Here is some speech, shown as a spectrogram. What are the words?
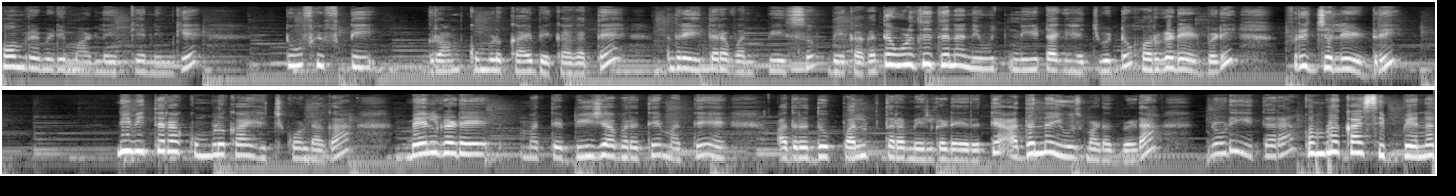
ಹೋಮ್ ರೆಮಿಡಿ ಮಾಡಲಿಕ್ಕೆ ನಿಮಗೆ ಟೂ ಫಿಫ್ಟಿ ಗ್ರಾಮ್ ಕುಂಬಳಕಾಯಿ ಬೇಕಾಗತ್ತೆ. ಅಂದರೆ ಈ ಥರ ಒನ್ ಪೀಸು ಬೇಕಾಗತ್ತೆ. ಉಳಿದಿದ್ದನ್ನು ನೀವು ನೀಟಾಗಿ ಹೆಚ್ಚಿಬಿಟ್ಟು ಹೊರಗಡೆ ಇಡಬೇಡಿ. ಫ್ರಿಜ್ಜಲ್ಲಿ ಇಡ್ರಿ. ನೀವು ಈ ಥರ ಕುಂಬಳಕಾಯಿ ಹೆಚ್ಕೊಂಡಾಗ ಮೇಲ್ಗಡೆ ಮತ್ತು ಬೀಜ ಬರುತ್ತೆ, ಮತ್ತು ಅದರದ್ದು ಪಲ್ಪ್ ಥರ ಮೇಲ್ಗಡೆ ಇರುತ್ತೆ, ಅದನ್ನು ಯೂಸ್ ಮಾಡೋದು ಬೇಡ. ನೋಡಿ ಈ ಥರ ಕುಂಬಳಕಾಯಿ ಸಿಪ್ಪೆಯನ್ನು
